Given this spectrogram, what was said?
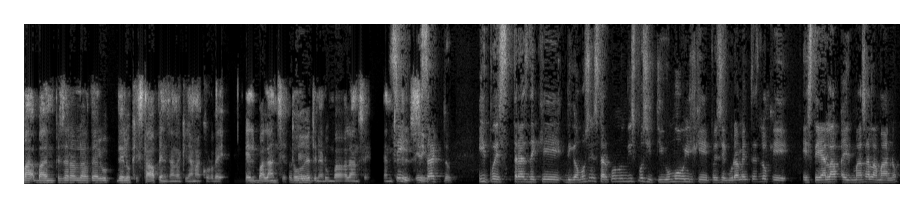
Va, va, a empezar a hablar de algo de lo que estaba pensando, que ya me acordé, el balance, todo debe tener un balance. sí, exacto. Y pues tras de que, digamos, estar con un dispositivo móvil que pues seguramente es lo que esté a la, más a la mano,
